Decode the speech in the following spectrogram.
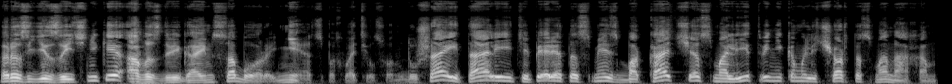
разъязычники, а воздвигаем соборы». «Нет», — спохватился он, — «душа Италии теперь это смесь бокачча с молитвенником или черта с монахом.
